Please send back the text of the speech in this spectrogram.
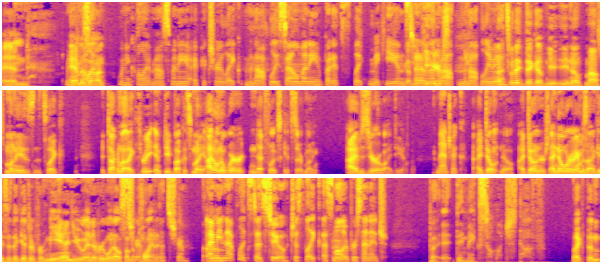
and When call it- Amazon. when you call it mouse money, I picture like Monopoly style money, but it's like Mickey instead Mickey of ears. Mono- Monopoly man. That's what I think of. You, you know, mouse money is it's like you're talking about like three empty buckets of money. I don't know where Netflix gets their money. I have zero idea. Magic. I don't know. I don't understand. I know where Amazon gets it. They get it from me and you and everyone else That's on the planet. That's true. I mean, Um, Netflix does too, just like a smaller percentage. but it, they make so much stuff. Like the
